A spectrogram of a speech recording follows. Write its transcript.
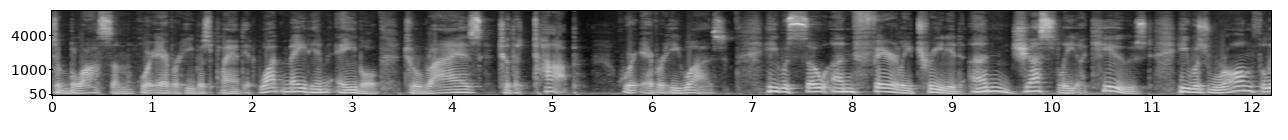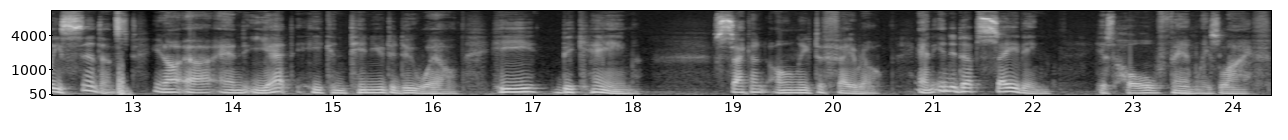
to blossom wherever he was planted? What made him able to rise to the top wherever he was? He was so unfairly treated, unjustly accused. He was wrongfully sentenced, you know, uh, and yet he continued to do well. He became second only to Pharaoh and ended up saving his whole family's life.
